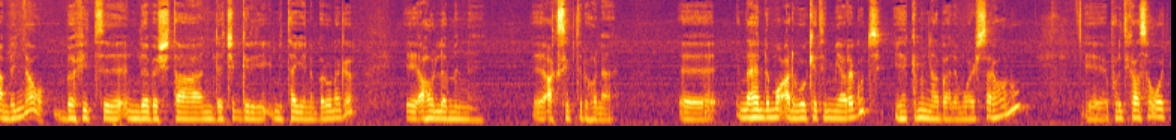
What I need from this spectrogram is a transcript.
አንደኛው በፊት እንደ በሽታ እንደ ችግር የሚታይ የነበረው ነገር አሁን ለምን አክሴፕትድ ሆነ እና ይህን ደግሞ አድቮኬት የሚያደርጉት የሕክምና ባለሙያዎች ሳይሆኑ የፖለቲካ ሰዎች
